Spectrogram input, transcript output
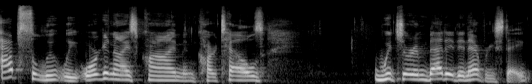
Absolutely, organized crime and cartels, which are embedded in every state,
